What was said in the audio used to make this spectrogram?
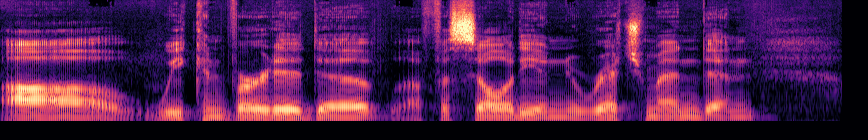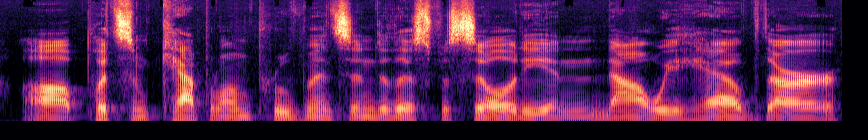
Uh, we converted a, a, facility in New Richmond and uh, put some capital improvements into this facility, and now we have our,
